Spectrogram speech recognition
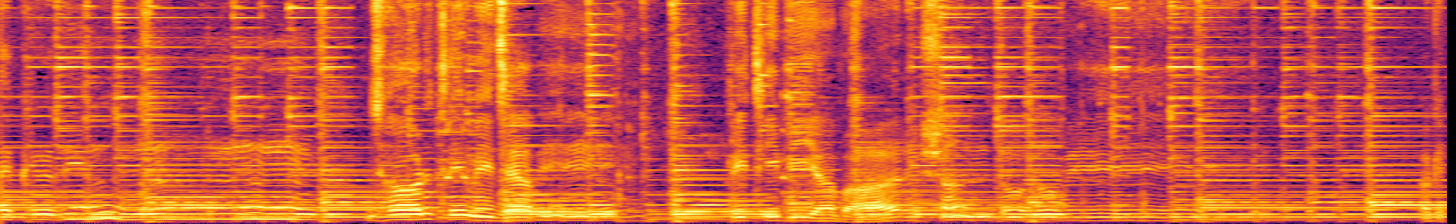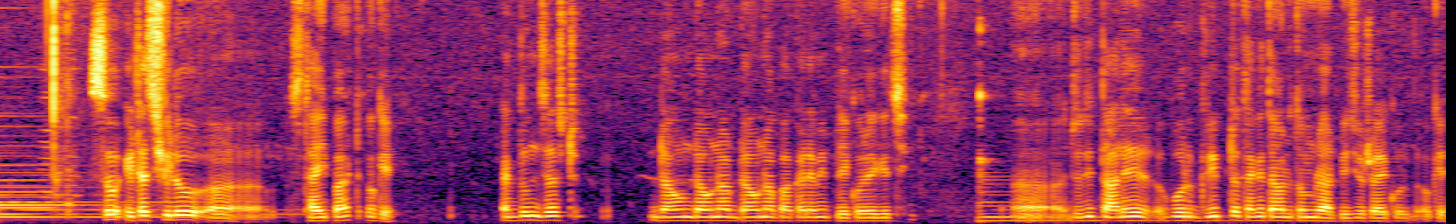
একদিন ঝড় থেমে যাবে, পৃথিবী আবার শান্ত হবে। ওকে সো এটা ছিল স্থায়ী পাঠ। ওকে একদম just down down up down up আকারে আমি প্লে করে গেছি। যদি তালের উপর গ্রিপটা থাকে তাহলে তোমরা আর আরপিজিও ট্রাই করবে ওকে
